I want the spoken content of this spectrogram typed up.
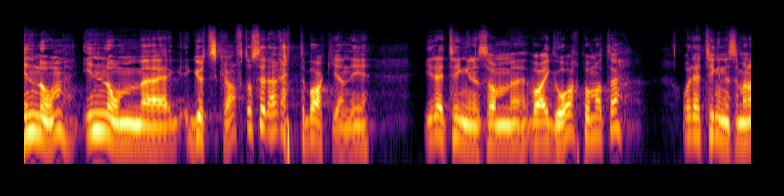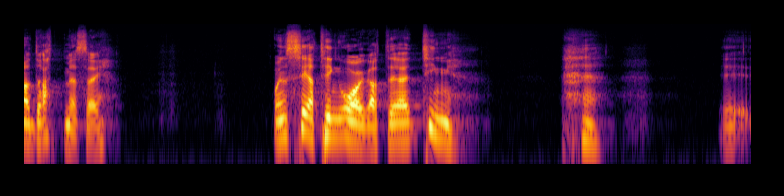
innom, innom eh, Guds kraft, og så er det rett tilbake igjen i i de tingene som var i går, på en måte, og de tingene som en har dratt med seg. Og en ser ting òg at eh, ting eh,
